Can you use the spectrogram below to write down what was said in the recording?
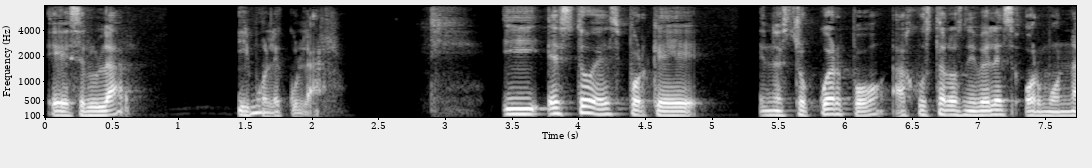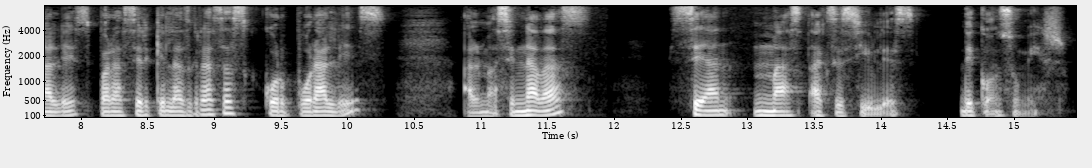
eh, celular y molecular. Y esto es porque nuestro cuerpo ajusta los niveles hormonales para hacer que las grasas corporales almacenadas sean más accesibles de consumir.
